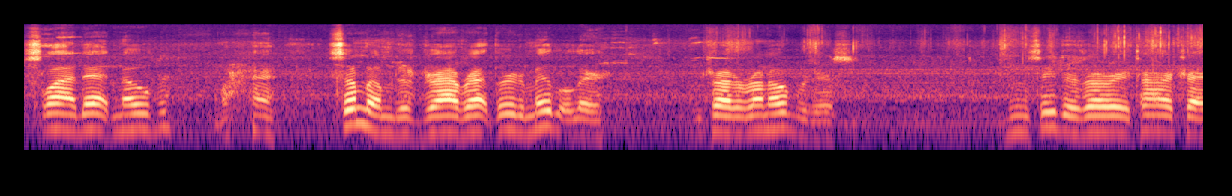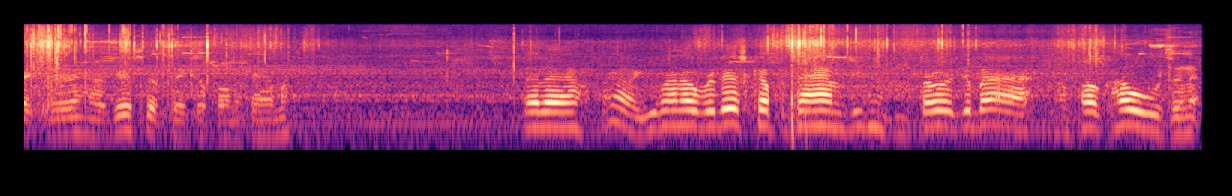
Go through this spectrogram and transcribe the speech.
slide that and over. Some of them just drive right through the middle there and try to run over this. You can see there's already a tire track there. I guess it'll pick up on the camera. But uh, oh, you run over this a couple times, you can throw it goodbye and poke holes in it.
